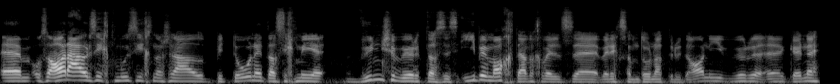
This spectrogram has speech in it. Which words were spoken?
ähm, aus Aarauer Sicht muss ich noch schnell betonen, dass ich mir wünschen würde, dass es IBE macht, einfach weil, äh, weil ich es am Donat Rudani würde äh, gönnen.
